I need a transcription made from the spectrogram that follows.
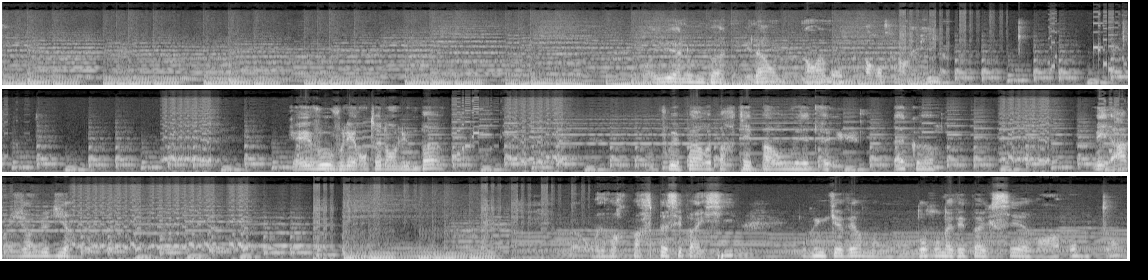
Pour arriver à Lumba. Et là, on, normalement, on peut pas rentrer dans la ville. Qu'avez-vous Vous voulez rentrer dans Lumba? Vous pouvez pas repartir par où vous êtes venu. D'accord. Mais ah, mais je viens de le dire. Devoir passer par ici, pour une caverne dont on n'avait pas accès avant un bon bout de temps.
